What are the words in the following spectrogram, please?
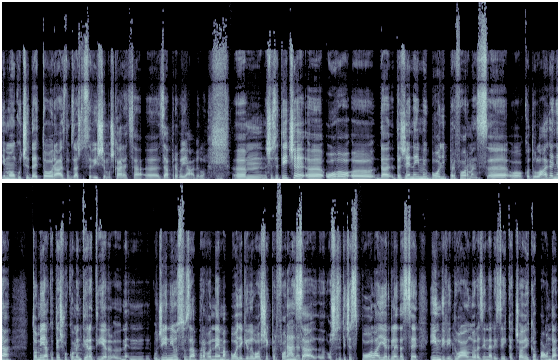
je moguće da je to razlog zašto se više muškaraca zapravo javilo. Što se tiče ovo da, da žene imaju bolji performans kod ulaganja, to mi je jako teško komentirati jer u Geniusu zapravo nema boljeg ili lošijeg performansa što se tiče spola jer gleda se individualno razina rizika čovjeka pa onda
